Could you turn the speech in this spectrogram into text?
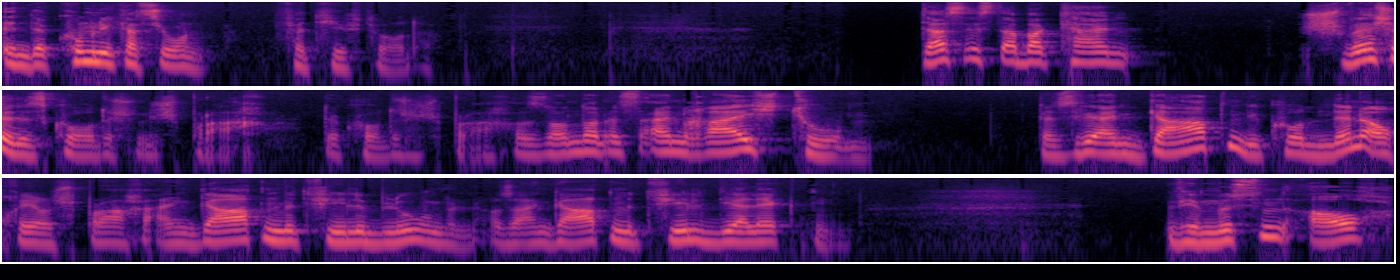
in der Kommunikation vertieft wurde. Das ist aber keine Schwäche des kurdischen Sprache, der kurdischen Sprache, sondern ist ein Reichtum. Das ist wie ein Garten, die Kurden nennen auch ihre Sprache, ein Garten mit vielen Blumen, also ein Garten mit vielen Dialekten. Wir müssen auch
